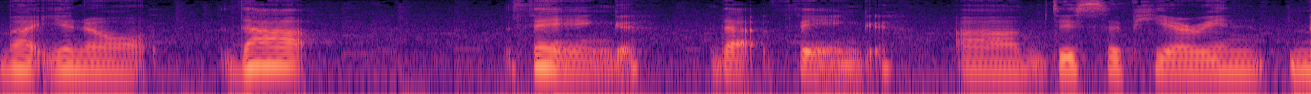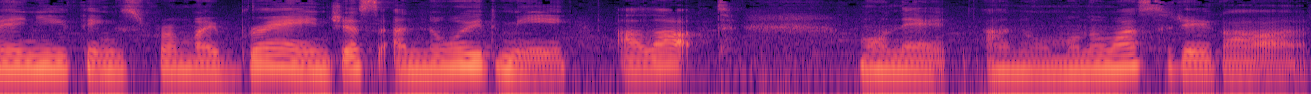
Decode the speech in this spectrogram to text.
But you know, that thing, that thing um, disappearing many things from my brain just annoyed me a lot もうねあの物忘れが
